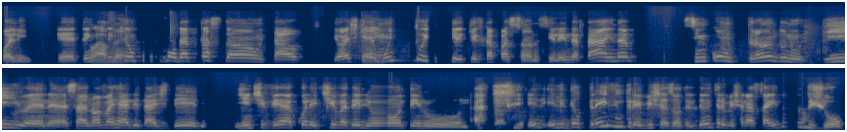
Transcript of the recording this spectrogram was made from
Paulinho, é, tem, tem que ter um pouco de adaptação e tal. Eu acho que é muito isso que ele, que ele tá passando, assim, ele ainda está ainda se encontrando no Rio, é, né, essa nova realidade dele. A gente vê a coletiva dele ontem no. Ele, ele deu três entrevistas ontem. Ele deu entrevista na saída do jogo,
